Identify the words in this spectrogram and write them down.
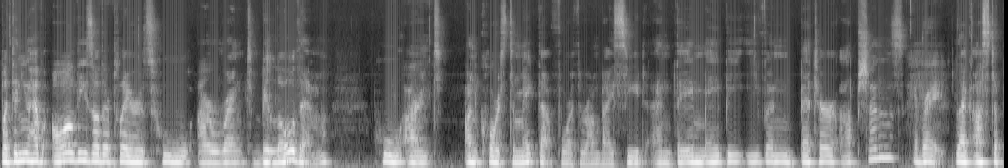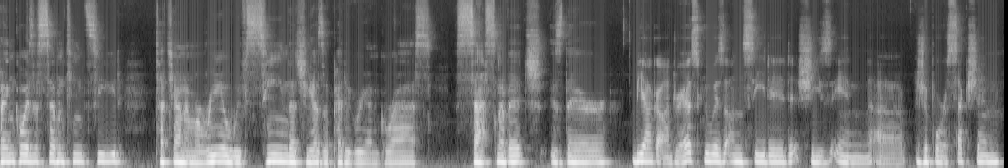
But then you have all these other players who are ranked below them, who aren't on course to make that fourth round by seed, and they may be even better options. Right. Like Ostapenko is a 17th seed. Tatiana Maria, we've seen that she has a pedigree on grass. Sasnovich is there. Bianca Andreescu is unseeded. She's in uh, Jabeur's section.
